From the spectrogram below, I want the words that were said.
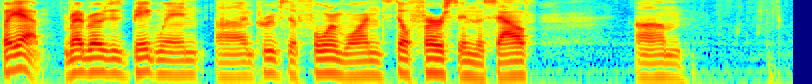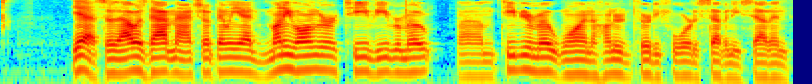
but yeah, Red Roses big win, uh, improves to four and one, still first in the South. Um, yeah, so that was that matchup. Then we had money longer TV remote. Um, TV remote won 134 to 77.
